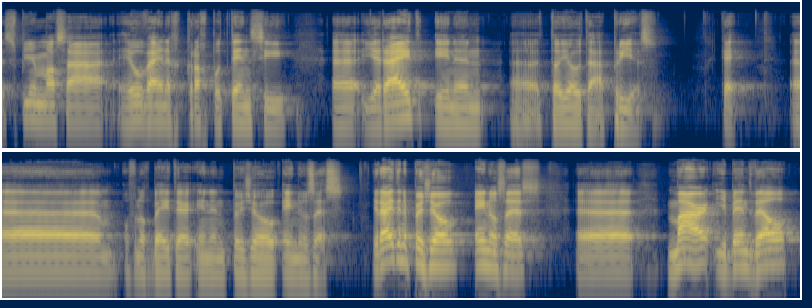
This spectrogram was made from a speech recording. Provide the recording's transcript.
spiermassa, heel weinig krachtpotentie. Uh, je rijdt in een uh, Toyota Prius. Oké, Uh, of nog beter in een Peugeot 106. Je rijdt in een Peugeot 106, uh, maar je bent wel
